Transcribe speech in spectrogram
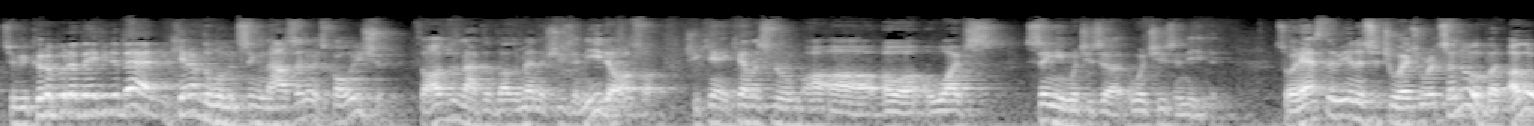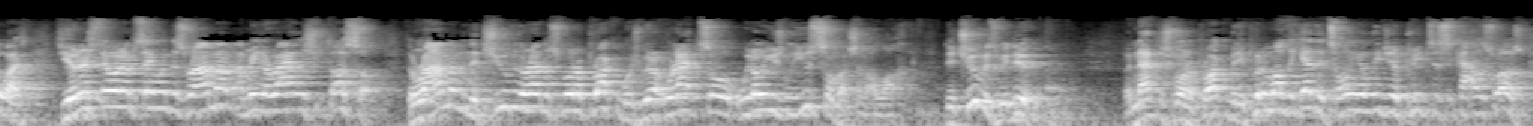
So if you could have put a baby to bed, you can't have the woman sing in the house anyway. It's called. If the husband's not the other man, if she's a needed also, she can't can't listen to a, a, a, a wife's singing when she's a, when she's a needed. So it has to be in a situation where it's a new. But otherwise, do you understand what I'm saying with this Rambam? I'm bringing a Raya L'Shitaso. The Rambam and the Chuv and the Rambam Shmona Prakim, which we don't, we're not so we don't usually use so much in halacha. The Chuvas we do, but not the Shmona Prakim. But you put them all together, it's only going to lead you to preach this Kalos Rosh.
